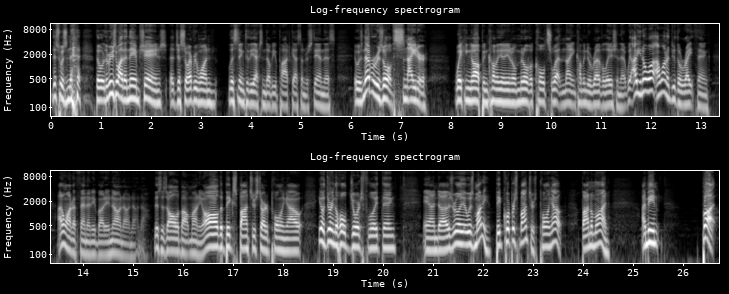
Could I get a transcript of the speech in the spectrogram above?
this was ne- the, the reason why the name changed, uh, just so everyone listening to the X and W podcast understand this. It was never a result of Snyder waking up and coming in, you know, middle of a cold sweat at night and coming to a revelation that, we, I, you know what, I want to do the right thing. I don't want to offend anybody. No, no, no, no. This is all about money. All the big sponsors started pulling out, you know, during the whole George Floyd thing, and uh, it was really it was money. Big corporate sponsors pulling out. Bottom line, I mean, but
